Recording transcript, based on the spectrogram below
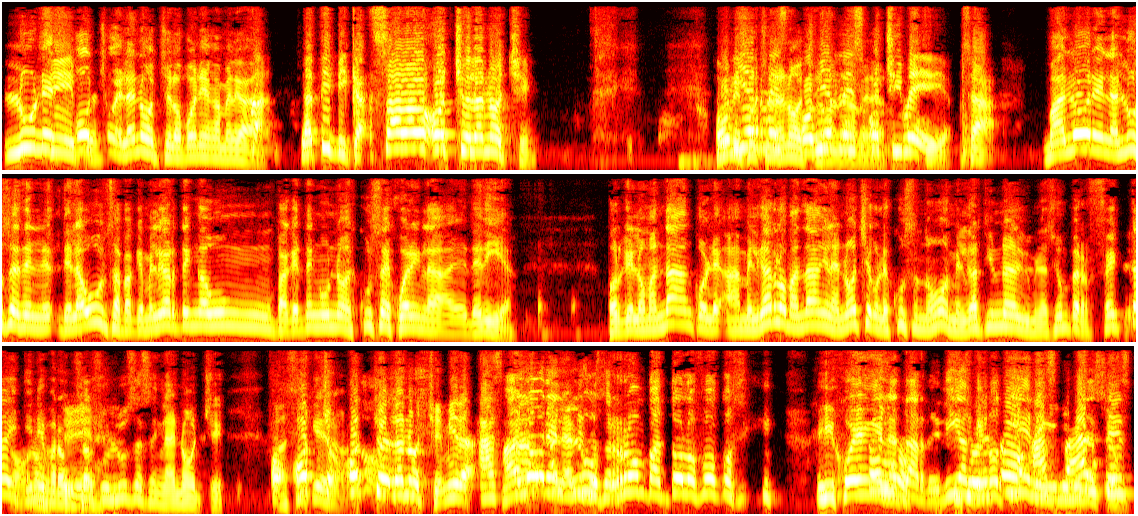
Lunes, Sí, pues. 8 de la noche lo ponían a Melgar. Ah, La típica, sábado 8 de la noche. O Lunes, 8 de la viernes, noche, o viernes van a ver. 8 y media. O sea, Valoren las luces de, de la UNSA para que Melgar tenga un, para que tenga una excusa de jugar en la, de día. Porque lo mandaban con, a Melgar lo mandaban en la noche con la excusa, no, Melgar tiene una iluminación perfecta y No, tiene no, para sí. usar sus luces en la noche. Así que, 8, no. de la noche, mira, hasta Valoren luces, de- rompan todos los focos y, y jueguen en la tarde. Digan que no todo, tienen hasta iluminación. antes-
